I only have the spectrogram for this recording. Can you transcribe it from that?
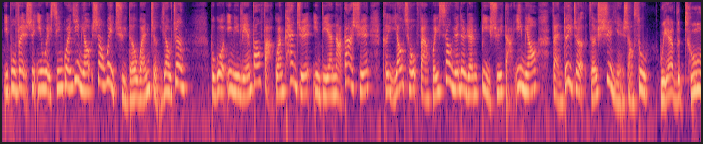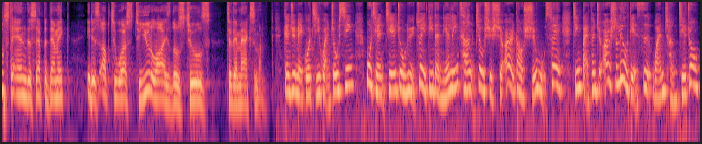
一部分是因为新冠疫苗尚未取得完整药证。不过，一名联邦法官判决，印第安纳大学可以要求返回校园的人必须打疫苗，反对者则誓言上诉。We have the tools to end this epidemic. It is up to us to utilize those tools to their maximum. 根据美国疾管中心，目前接种率最低的年龄层就是十二到十五岁，仅百分之二十六点四完成接种。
